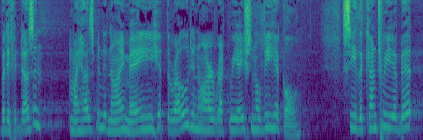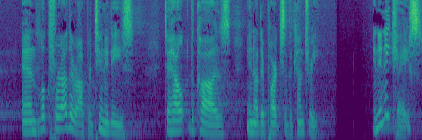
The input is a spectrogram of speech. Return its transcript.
But if it doesn't, my husband and I may hit the road in our recreational vehicle, see the country a bit, and look for other opportunities to help the cause in other parts of the country. In any case,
